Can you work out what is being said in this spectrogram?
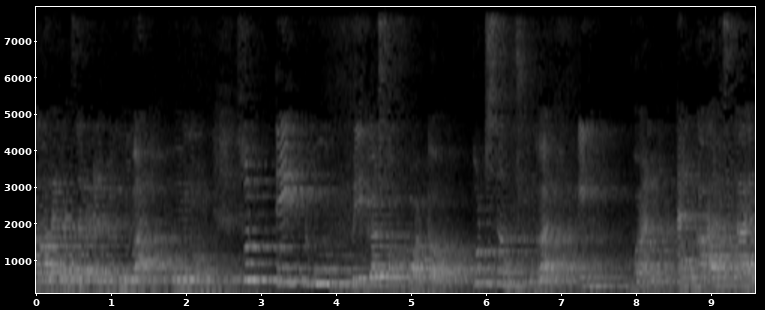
all elements are available in your own home. So take two beakers of water, put some sugar in one and add salt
